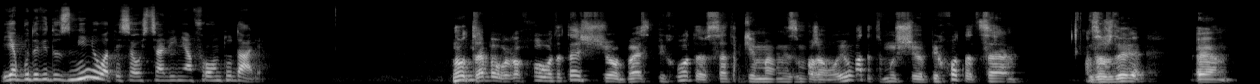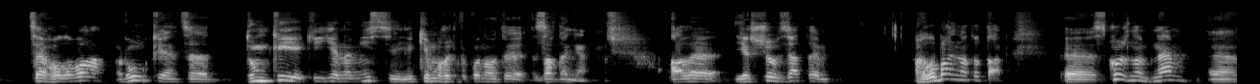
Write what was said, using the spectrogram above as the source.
як буде відозмінюватися ось ця лінія фронту далі? Ну треба враховувати те, що без піхоти все-таки ми не зможемо воювати, тому що піхота це завжди це голова, руки, це думки, які є на місці, які можуть виконувати завдання. Але якщо взяти глобально, то так. Е, з кожним днем е,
